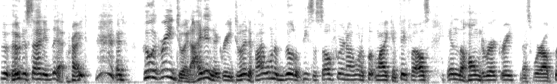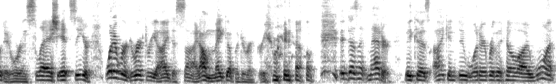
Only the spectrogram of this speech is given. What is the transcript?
who, decided that, right? And who agreed to it? I didn't agree to it. If I want to build a piece of software and I want to put my config files in the home directory, that's where I'll put it, or in slash etc or whatever directory I decide. I'll make up a directory right now. It doesn't matter because I can do whatever the hell I want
